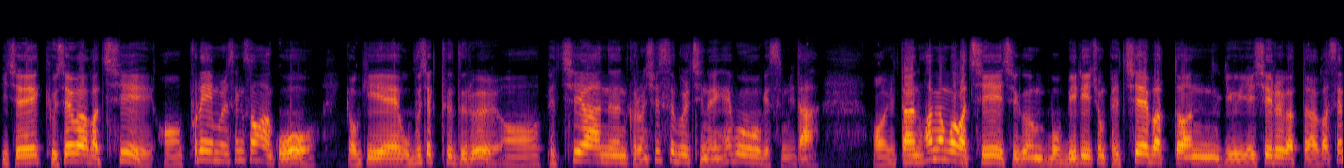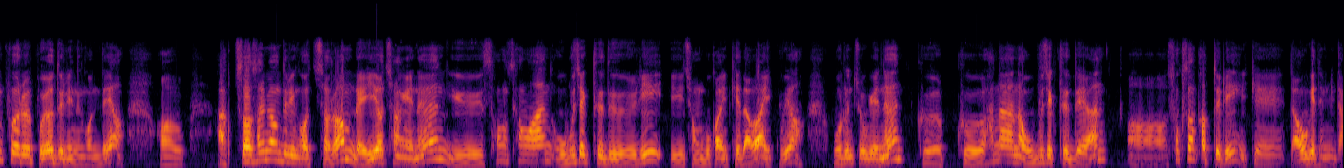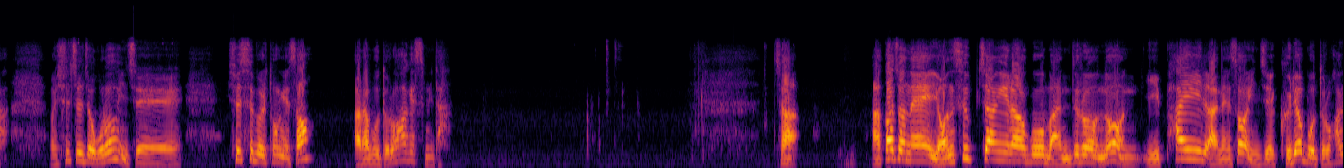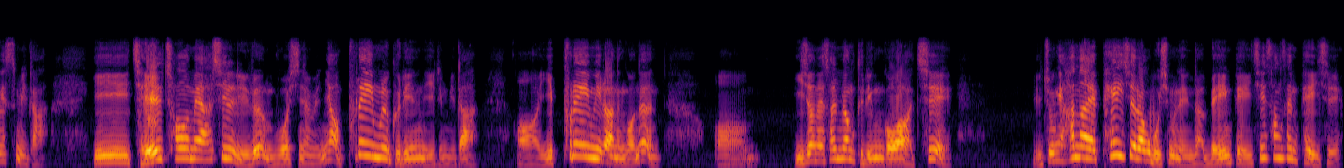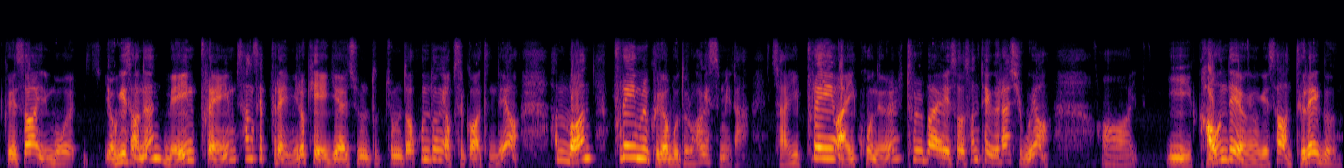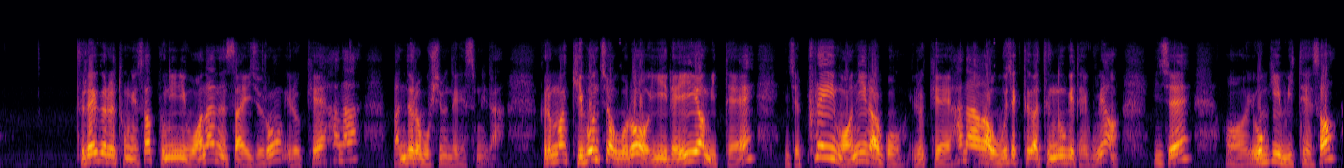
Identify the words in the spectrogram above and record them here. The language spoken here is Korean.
이제 교재와 같이 어, 프레임을 생성하고 여기에 오브젝트들을 어, 배치하는 그런 실습을 진행해 보겠습니다. 어, 일단 화면과 같이 지금 뭐 미리 좀 배치해 봤던 그 예시를 갖다가 샘플을 보여드리는 건데요. 어, 앞서 설명드린 것처럼 레이어 창에는 이 성성한 오브젝트들이 이 정보가 이렇게 나와 있고요. 오른쪽에는 그, 그 하나하나 오브젝트에 대한 어, 속성 값들이 이렇게 나오게 됩니다. 어, 실질적으로 이제 실습을 통해서 알아보도록 하겠습니다. 자, 아까 전에 연습장이라고 만들어 놓은 이 파일 안에서 이제 그려보도록 하겠습니다. 이 제일 처음에 하실 일은 무엇이냐면요. 프레임을 그리는 일입니다. 어, 이 프레임이라는 거는 어, 이전에 설명드린 거와 같이 일종의 하나의 페이지라고 보시면 됩니다. 메인 페이지, 상세 페이지. 그래서 뭐 여기서는 메인 프레임, 상세 프레임 이렇게 얘기할 좀좀 더 혼동이 없을 것 같은데요. 한번 프레임을 그려보도록 하겠습니다. 자, 이 프레임 아이콘을 툴바에서 선택을 하시고요. 어, 이 가운데 영역에서 드래그, 드래그를 통해서 본인이 원하는 사이즈로 이렇게 하나 만들어 보시면 되겠습니다. 그러면 기본적으로 이 레이어 밑에 이제 프레임 1이라고 이렇게 하나가 오브젝트가 등록이 되고요. 이제 어, 여기 밑에서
